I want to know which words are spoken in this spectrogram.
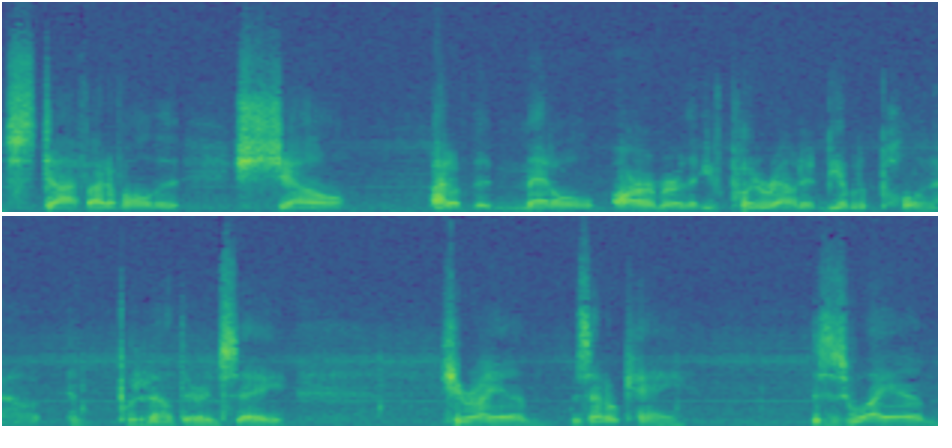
stuff, out of all the shell out of the metal armor that you've put around it be able to pull it out and put it out there and say, Here I am. Is that okay? This is who I am.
